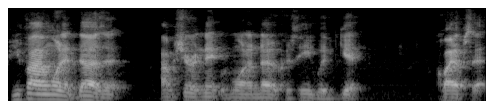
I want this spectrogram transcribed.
If you find one that doesn't, I'm sure Nick would want to know because he would get quite upset.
